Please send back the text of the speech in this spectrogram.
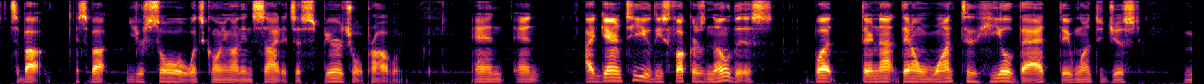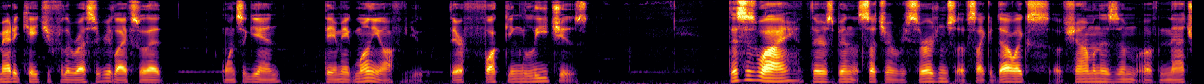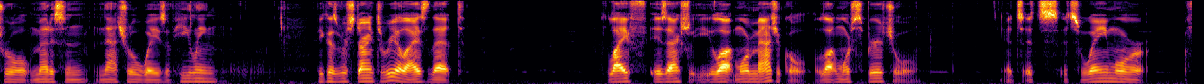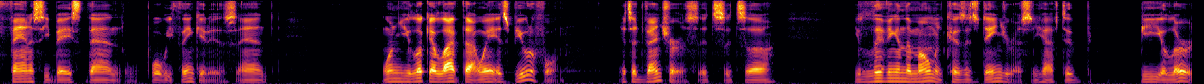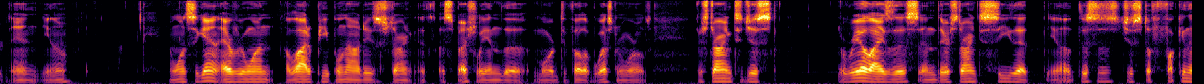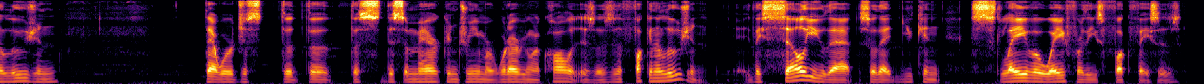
It's about it's about your soul, what's going on inside. It's a spiritual problem. And and I guarantee you these fuckers know this, but they're not they don't want to heal that. They want to just medicate you for the rest of your life so that once again they make money off of you. They're fucking leeches. This is why there's been such a resurgence of psychedelics, of shamanism, of natural medicine, natural ways of healing, because we're starting to realize that life is actually a lot more magical, a lot more spiritual. It's it's it's way more fantasy based than what we think it is, and when you look at life that way, it's beautiful it's adventurous. It's it's uh you're living in the moment because it's dangerous. You have to be alert and you know. And once again, everyone, a lot of people nowadays are starting, especially in the more developed Western worlds, they're starting to just realize this and they're starting to see that you know this is just a fucking illusion that we're just the the this this American dream or whatever you want to call it is is a fucking illusion. They sell you that so that you can slave away for these fuck faces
